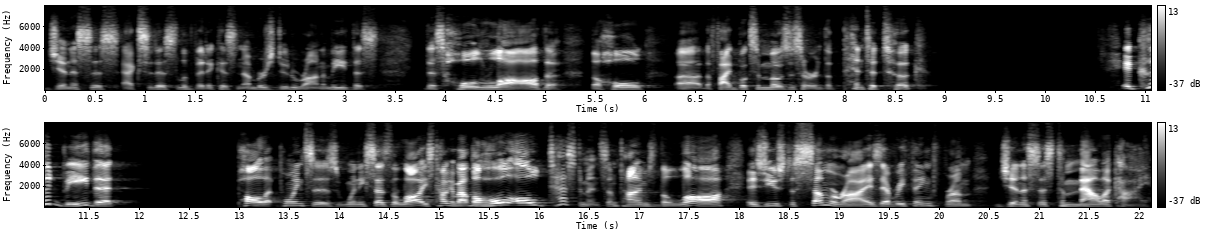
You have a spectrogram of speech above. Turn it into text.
Genesis, Exodus, Leviticus, Numbers, Deuteronomy, this, this whole law, the, the whole, uh, the five books of Moses, or the Pentateuch. It could be that Paul at points is when he says the law, he's talking about the whole Old Testament. Sometimes the law is used to summarize everything from Genesis to Malachi.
